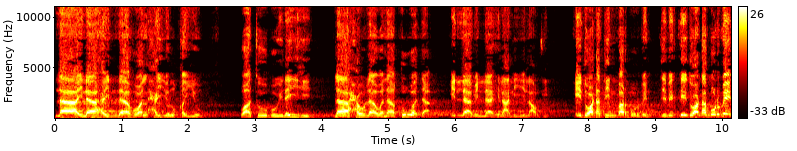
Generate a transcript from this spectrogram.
লা ইলাহা হাইয়ুল কাইয়্যুম ওয়া ইলাইহি, লা হাওলা কুওয়াতা ইল্লা বিল্লাহিল আলিয়্যিল আযীম। এই দোয়াটা তিনবার পড়বেন। যে ব্যক্তি এই দোয়াটা পড়বে,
